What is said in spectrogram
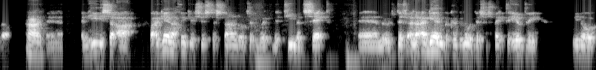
well. Aye. Uh, and he sort of, but again, I think it's just the standards that the team had set. And it was diff- and again, because no disrespect to Airdrie, you know,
